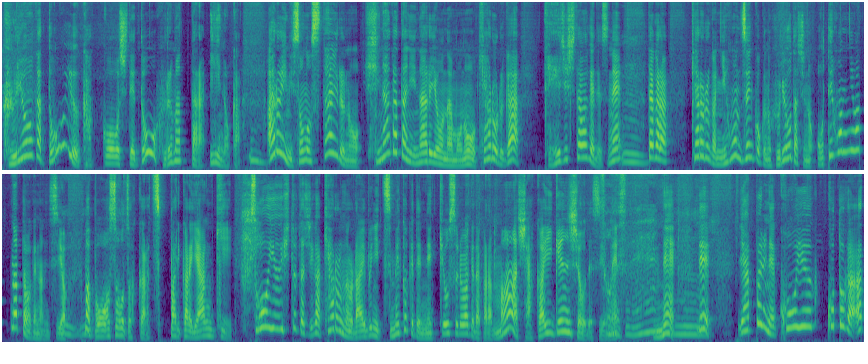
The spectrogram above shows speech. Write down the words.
不良がどういう格好をしてどう振る舞ったらいいのか、うん、ある意味そのスタイルのひな形になるようなものをキャロルが提示したわけですね。だからキャロルが日本全国の不良たちのお手本にはなったわけなんですよ。うんうん、まあ、暴走族から突っ張りからヤンキー。そういう人たちがキャロルのライブに詰めかけて熱狂するわけだからまあ社会現象ですよね。ね。ね、うん、でやっぱりねこういうことがあ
